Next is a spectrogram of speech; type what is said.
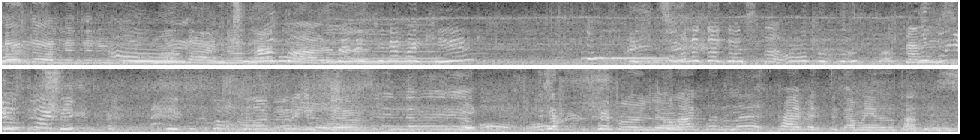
Ben de hallederim. Nazar, nazar. Nazar, seninkine bakayım. Onu da göster, onu da göster. Ben bunu nasıl göstereyim? Kulakları gitti. Böyle. Ya, Kulaklarını kaybettik ama yine de tatlıyız.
